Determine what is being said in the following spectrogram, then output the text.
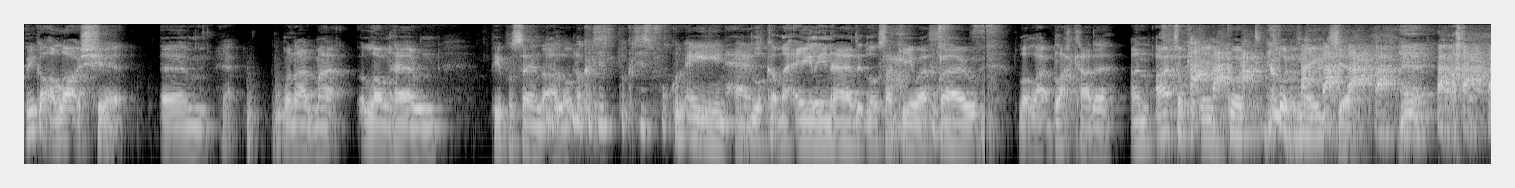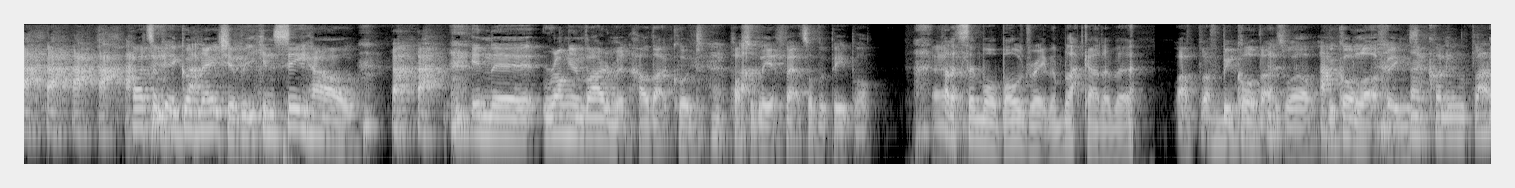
we got a lot of shit um, Yeah. when I had my long hair and people saying that I look. look at his look at his fucking alien head. look at my alien head. It looks like a UFO. Look like Blackadder, and I took it in good good nature. I took it in good nature, but you can see how, in the wrong environment, how that could possibly affect other people. I'd have said more Baldrick than Blackadder, but I've, I've been called that as well. I've been called a lot of things. calling plan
